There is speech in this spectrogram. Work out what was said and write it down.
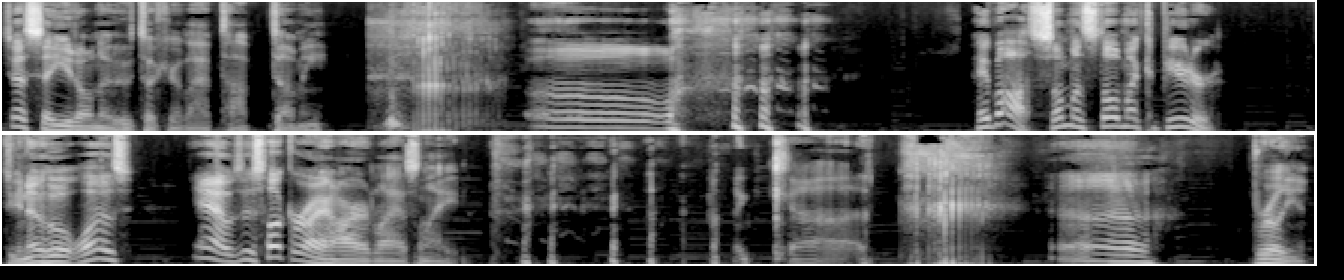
Just say you don't know who took your laptop, dummy. Oh. Hey boss, someone stole my computer. Do you know who it was? Yeah, it was this hooker I hired last night. oh my god. Uh, brilliant.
